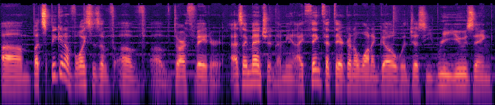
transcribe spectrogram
Um, but speaking of voices of, of, of Darth Vader, as I mentioned, I mean, I think that they're going to want to go with just reusing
